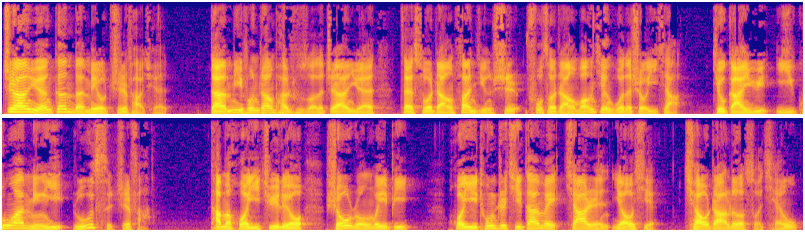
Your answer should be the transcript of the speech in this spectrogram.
治安员根本没有执法权，但蜜蜂张派出所的治安员在所长范景师、副所长王建国的授意下，就敢于以公安名义如此执法。他们或以拘留、收容威逼，或以通知其单位家人要挟、敲诈勒索钱物。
